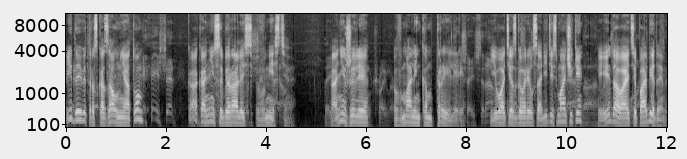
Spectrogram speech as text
И Дэвид рассказал мне о том, как они собирались вместе. Они жили в маленьком трейлере. Его отец говорил, садитесь, мальчики, и давайте пообедаем.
